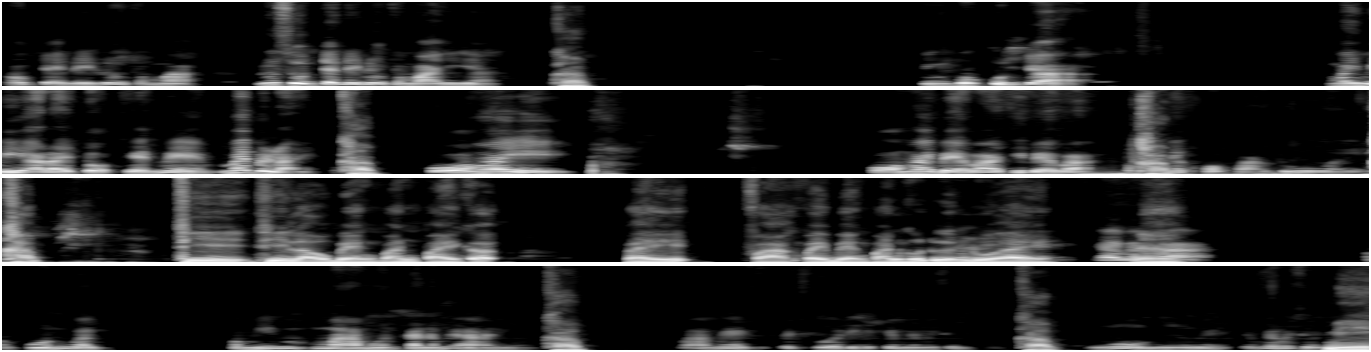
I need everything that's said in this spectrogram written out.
เข้าใจในเรื่องธรรมะหรือสนใจในเรื่องธรรมะอย่างเงี้ยครับ ถึงพวกคุณจะไม่มีอะไรตอบแทนแม่ ไม่เป็นไรครับ ขอให้ ขอให้แบบว่าที่แบบว่าครับ แม่ขอฝากด้วยครับ ที่ที่เราแบ่งปันไปก็ ไปฝากไปแบ่งปันคนอื่นด้วย ใช่แบบนะฮะว่า บางคนว่าก็มีมาเหมือนกันแล้วไม่อ่านครับ ว่าแม่ไปช่วยได้แต่แม่ไม่สนใจครับโง่นี่เลยแต่แม่ไม่สนใจมี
